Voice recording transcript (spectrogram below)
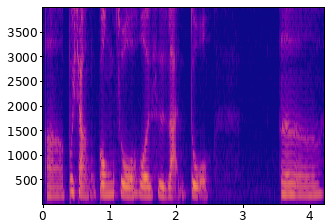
呃不想工作或者是懒惰。嗯、呃，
